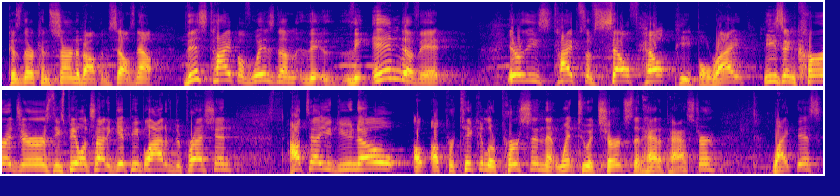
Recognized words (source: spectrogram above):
Because they're concerned about themselves. Now, this type of wisdom, the, the end of it are these types of self-help people, right? These encouragers, these people that try to get people out of depression. I'll tell you, do you know a, a particular person that went to a church that had a pastor like this?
